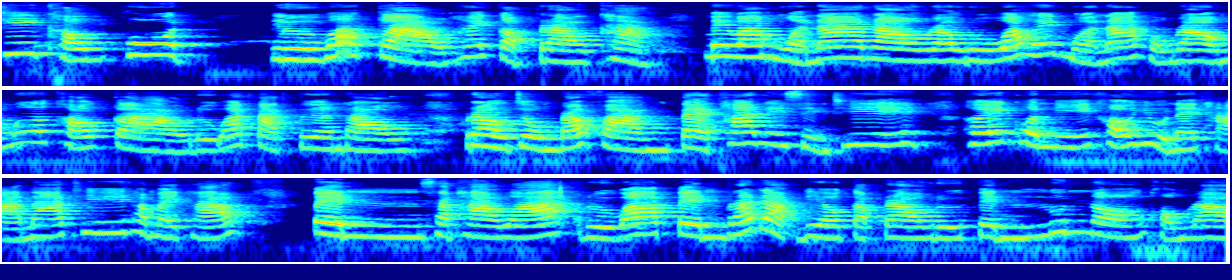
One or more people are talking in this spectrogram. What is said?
ที่เขาพูด หรือว่ากล่าวให้กับเราค่ะ ไม่ว่าหัวหน้าเราเรารู้ว่าเฮ้ยหัวหน้าของเราเมื่อเขากล่าว หรือว่าตักเตือนเรา เราจงรับฟัง แต่ถ้าในสิ่งที่เฮ้ยคนนี้เขาอยู่ในฐานะที่ทำไมคะเป็นสภาวะหรือว่าเป็นระดับเดียวกับเราหรือเป็นรุ่นน้องของเรา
